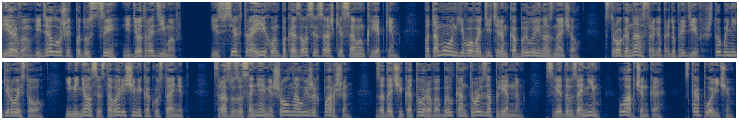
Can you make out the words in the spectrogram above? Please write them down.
Первым, ведя лошадь под узцы, идет Радимов. Из всех троих он показался Сашке самым крепким, потому он его водителем кобылы и назначил, строго-настрого предупредив, чтобы не геройствовал и менялся с товарищами как устанет. Сразу за санями шел на лыжах Паршин, задачей которого был контроль за пленным, следом за ним Лапченко с Карповичем,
